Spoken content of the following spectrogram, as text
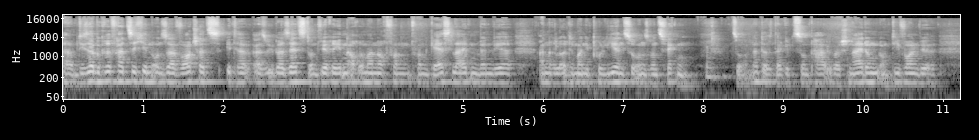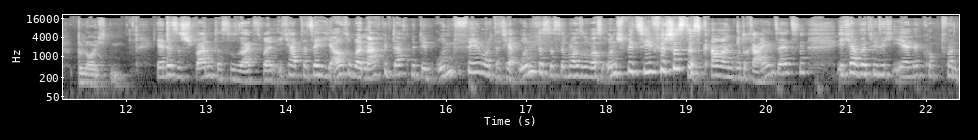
äh, dieser Begriff hat sich in unser Wortschatz also übersetzt und wir reden auch immer noch von, von Gaslighten, wenn wir andere Leute manipulieren zu unseren Zwecken. Mhm. So, ne, da, da gibt es so ein paar Überschneidungen und die wollen wir beleuchten. Ja, das ist spannend, dass du sagst, weil ich habe tatsächlich auch darüber nachgedacht mit dem Und-Film und dachte, ja, und, das ist immer so was Unspezifisches, das kann man gut reinsetzen. Ich habe natürlich eher geguckt von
